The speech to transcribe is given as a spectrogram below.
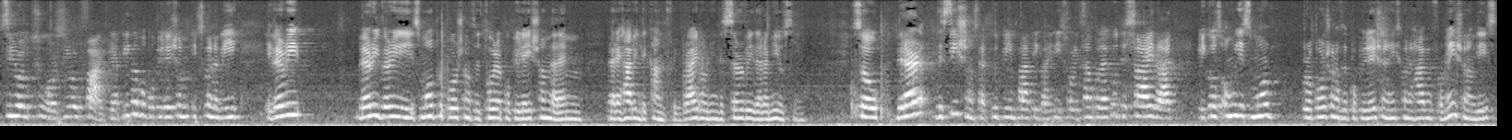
0 2 or 0 5, the applicable population is going to be a very, very, very small proportion of the total population that I'm that I have in the country, right, or in the survey that I'm using. So there are decisions that could be impacted by this. For example, I could decide that because only a small proportion of the population is going to have information on this,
